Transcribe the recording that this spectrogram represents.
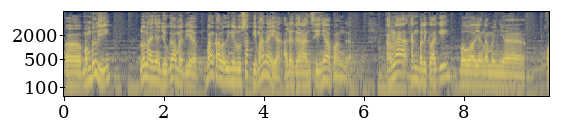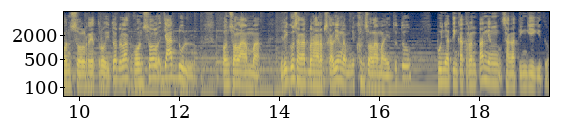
uh, membeli, lo nanya juga sama dia, bang kalau ini rusak gimana ya? Ada garansinya apa enggak? Karena kan balik lagi bahwa yang namanya konsol retro itu adalah konsol jadul, konsol lama. Jadi gue sangat berharap sekali yang namanya konsol lama itu tuh punya tingkat rentan yang sangat tinggi gitu.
